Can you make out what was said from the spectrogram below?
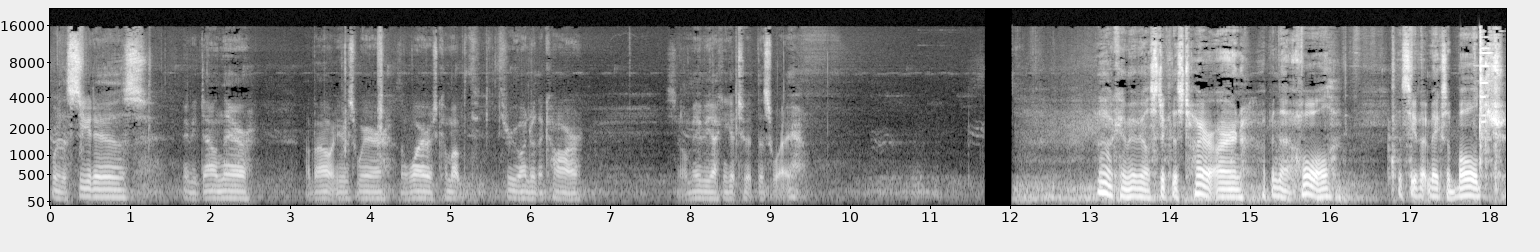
where the seat is, maybe down there about is where the wires come up th through under the car. So maybe I can get to it this way. Okay, maybe I'll stick this tire iron up in that hole and see if it makes a bulge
